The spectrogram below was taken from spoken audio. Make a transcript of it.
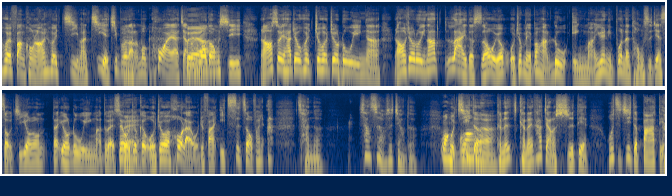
会放空，然后会记嘛，记也记不了那么快 啊，讲那么多东西，然后所以他就会就会就录音啊，然后就录音，那赖的时候我又我就没办法录音嘛，因为你不能同时间手机又用又录音嘛，对不对？所以我就跟我就会后来我就发现一次之后，我发现啊，惨了，上次老师讲的。我记得可能可能他讲了十点，我只记得八点，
